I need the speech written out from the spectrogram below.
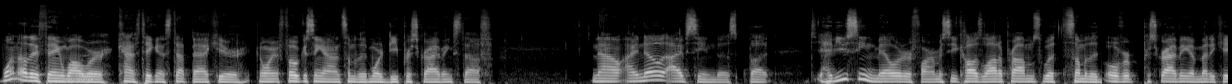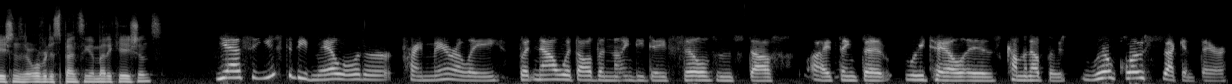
One other thing, mm-hmm. while we're kind of taking a step back here, going focusing on some of the more deprescribing stuff. Now, I know I've seen this, but have you seen mail order pharmacy cause a lot of problems with some of the over prescribing of medications and over dispensing of medications? Yes, it used to be mail order primarily, but now with all the 90 day fills and stuff, I think that retail is coming up a real close second there.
